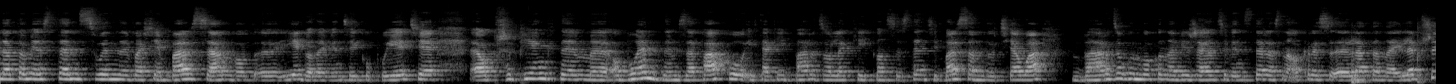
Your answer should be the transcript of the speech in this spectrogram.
natomiast ten słynny właśnie balsam, bo jego najwięcej kupujecie, o przepięknym, obłędnym zapachu i takiej bardzo lekkiej konsystencji. Balsam do ciała, bardzo głęboko nawilżający, więc teraz na okres e, lata najlepszy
